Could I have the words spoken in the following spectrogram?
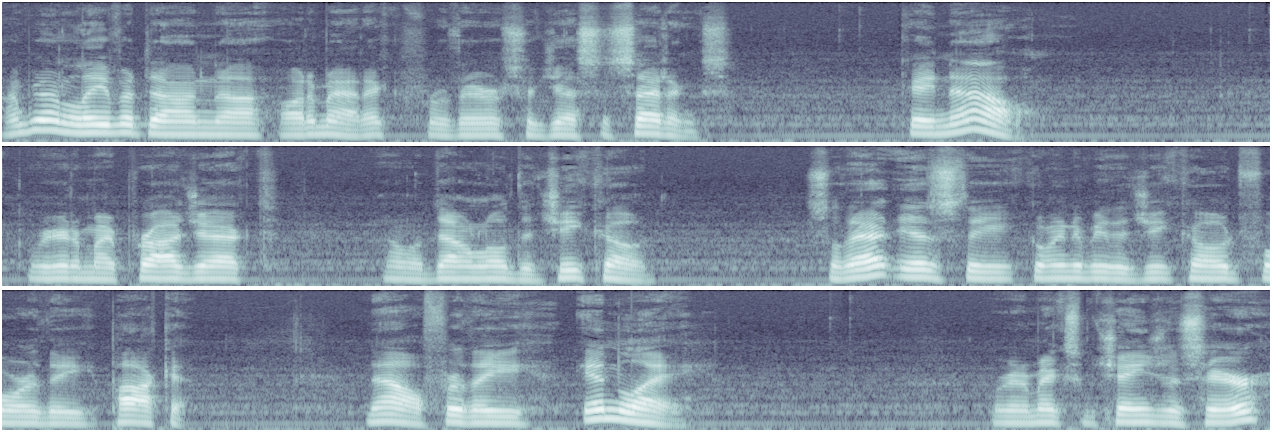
I'm going to leave it on uh, automatic for their suggested settings. Okay, now, over here to my project, I will download the G-code. So that is the going to be the G-code for the pocket. Now for the inlay, we're going to make some changes here.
